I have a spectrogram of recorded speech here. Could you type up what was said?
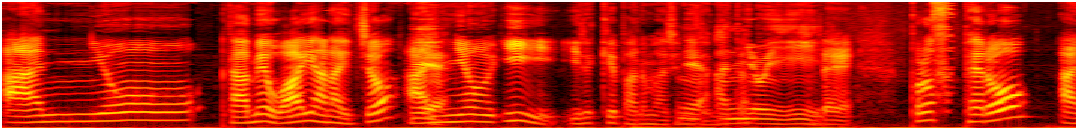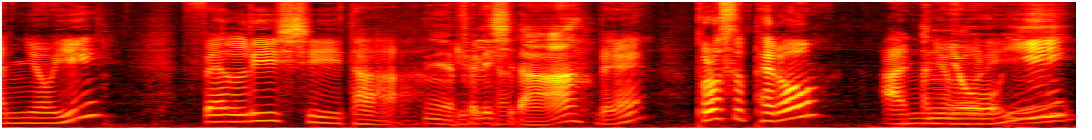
안요 다음에 y 하나 있죠. 예. 안요이 이렇게 발음하시면 네, 됩니다. 안요이. 네. 프로스페로 안요이 펠리시다. 네, 이렇게 펠리시다. 네. 프로스페로 안요이 안요이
